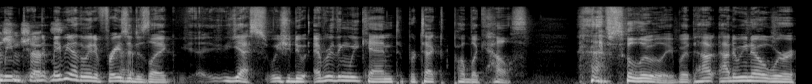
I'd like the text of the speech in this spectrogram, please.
mean, physician maybe another way to phrase it is like, yes, we should do everything we can to protect public health. Absolutely. But how, how do we know we're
